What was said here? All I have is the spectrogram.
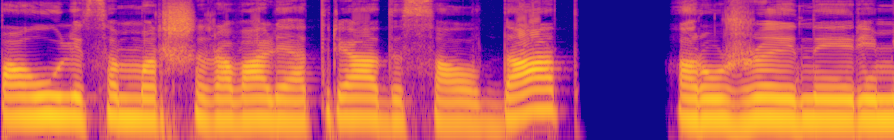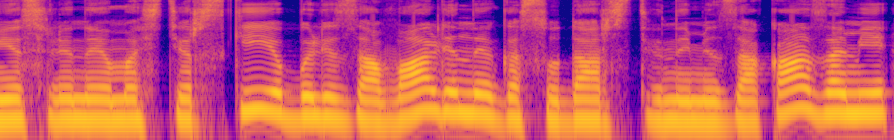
по улицам маршировали отряды солдат, оружейные и ремесленные мастерские были завалены государственными заказами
